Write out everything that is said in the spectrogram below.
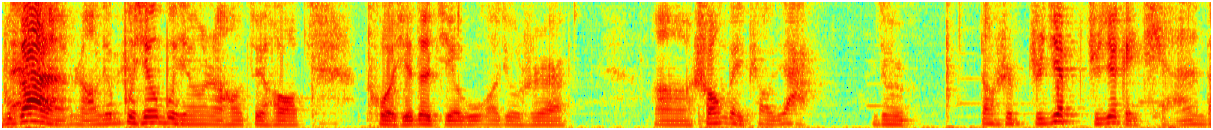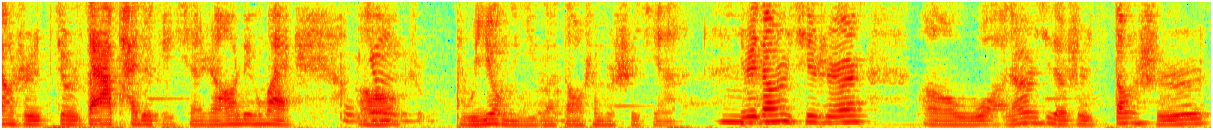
不干，然后就不行不行，然后最后妥协的结果就是，嗯，双倍票价，就是当时直接直接给钱，当时就是大家排队给钱，然后另外补映补应一个到什么时间？因为当时其实，嗯，我当时记得是当时。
